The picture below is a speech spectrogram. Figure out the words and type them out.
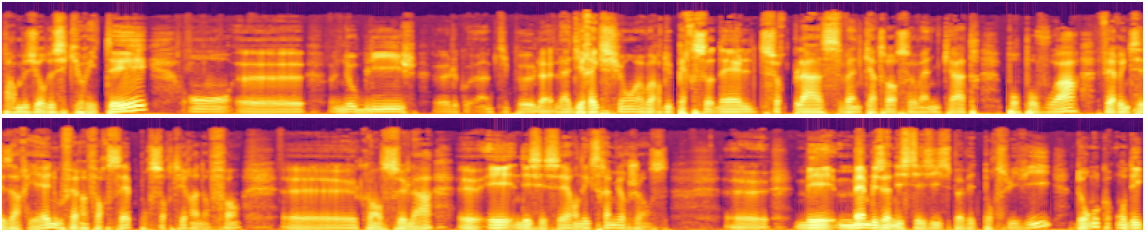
par mesure de sécurité. On euh, oblige un petit peu la, la direction à avoir du personnel sur place 24 heures sur 24 pour pouvoir faire une césarienne ou faire un forceps pour sortir un enfant quand cela est nécessaire en extrême urgence. Euh, mais même les anesthésistes peuvent être poursuivis, donc on, dé-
